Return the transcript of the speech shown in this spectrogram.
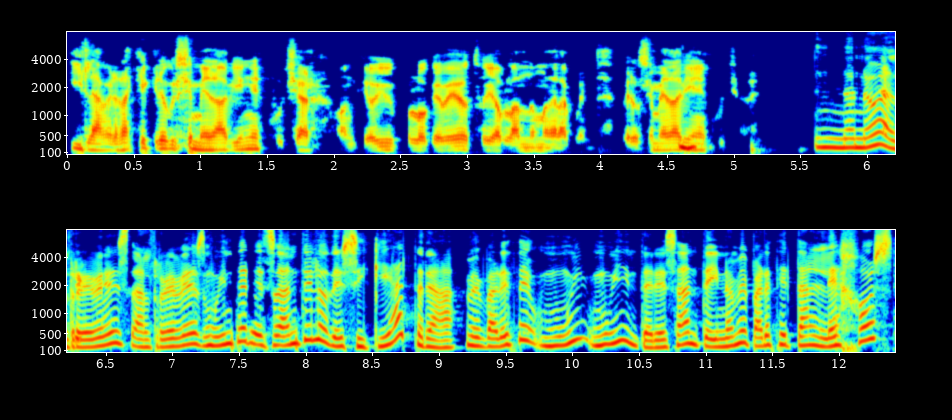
y la verdad es que creo que se me da bien escuchar, aunque hoy por lo que veo estoy hablando más de la cuenta, pero se me da bien escuchar. No, no, al revés, al revés. Muy interesante lo de psiquiatra. Me parece muy, muy interesante y no me parece tan lejos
